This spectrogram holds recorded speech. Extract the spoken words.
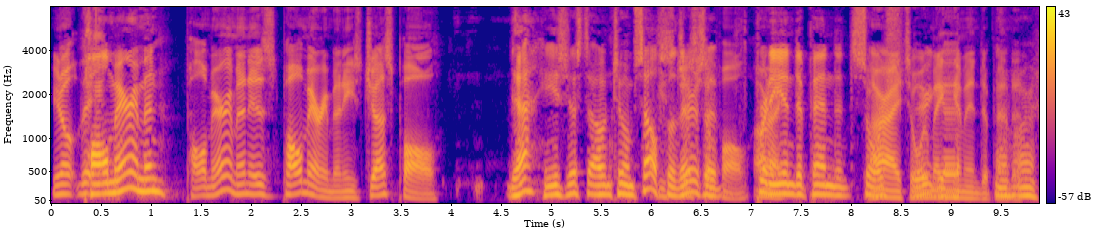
You know, Paul Merriman. Paul Merriman is Paul Merriman. He's just Paul. Yeah, he's just on to himself. so there's a a Paul. Pretty right. independent source. All right, so we make go. him independent. All right.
